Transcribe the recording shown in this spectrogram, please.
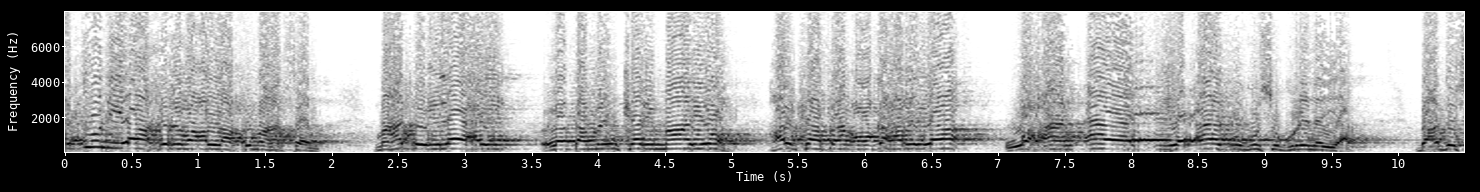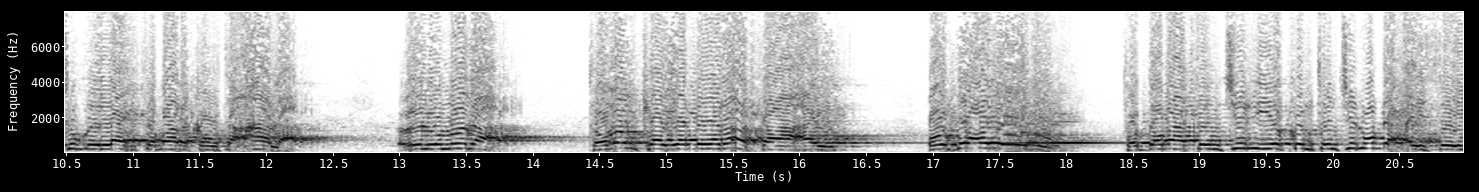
adduun iyo aakhiraba allah ku mahadsan ma hadda ilaahay la dhammayn kari maayo halkaasaan ooga harayaa waxaan aad iyo aad ugu shukrinaya bacda shukri illaahi tabaaraka wa tacaala culummada tobanka iyo dheeraadka ahayd oo da-doodu toddobaatan jir iyo konton jir u dhaxaysay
